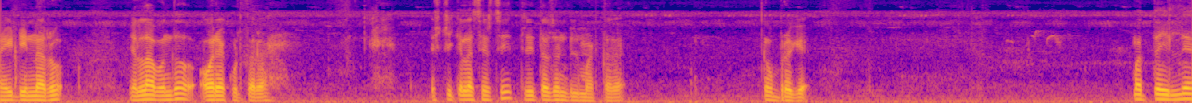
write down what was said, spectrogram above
ನೈಟ್ ಡಿನ್ನರು ಎಲ್ಲ ಬಂದು ಅವರೇ ಕೊಡ್ತಾರೆ. ಎಷ್ಟಕ್ಕೆಲ್ಲ ಸೇರಿಸಿ ತ್ರೀ ತೌಸಂಡ್ ಬಿಲ್ ಮಾಡ್ತಾರೆ ಒಬ್ರಿಗೆ. ಮತ್ತು ಇಲ್ಲೇ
